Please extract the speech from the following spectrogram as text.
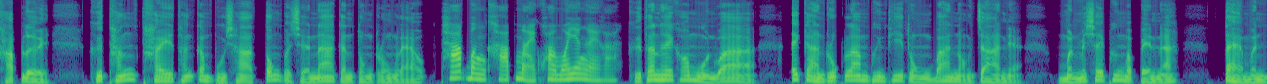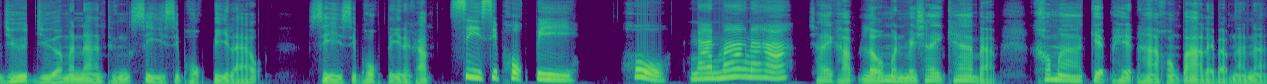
คับเลย คือทั้งไทยทั้งกัมพูชาต้องเผชิญหน้ากันตรงๆแล้ว ภาคบังคับหมายความว่ายังไงคะ คือท่านให้ข้อมูลว่าไอ้การรุกล้ำพื้นที่ตรงบ้านหนองจานเนี่ย มันไม่ใช่เพิ่งมาเป็นนะ แต่มันยืดเยื้อมานานถึง 46 ปีแล้ว 46 ปีนะครับ 46 ปี โห นานมากนะคะ ใช่ครับ แล้วมันไม่ใช่แค่แบบ เข้ามาเก็บเห็ดหาของป่าอะไรแบบนั้นน่ะ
